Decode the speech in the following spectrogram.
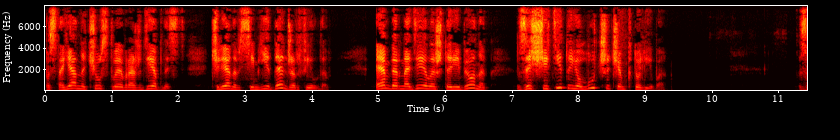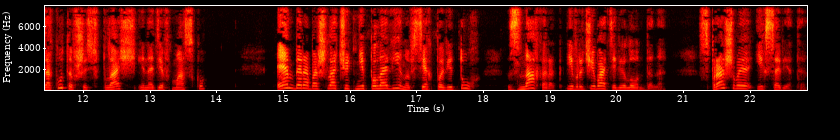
Постоянно чувствуя враждебность членов семьи Денджерфилдов, Эмбер надеялась, что ребенок защитит ее лучше, чем кто-либо. Закутавшись в плащ и надев маску, Эмбер обошла чуть не половину всех повитух, знахарок и врачевателей Лондона, спрашивая их совета.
